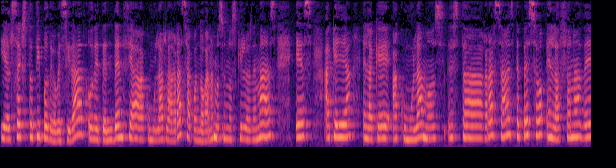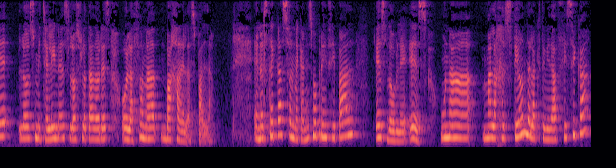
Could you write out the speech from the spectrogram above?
Y el sexto tipo de obesidad o de tendencia a acumular la grasa cuando ganamos unos kilos de más es aquella en la que acumulamos esta grasa, este peso, en la zona de los michelines, los flotadores o la zona baja de la espalda. En este caso, el mecanismo principal es doble, es una mala gestión de la actividad física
